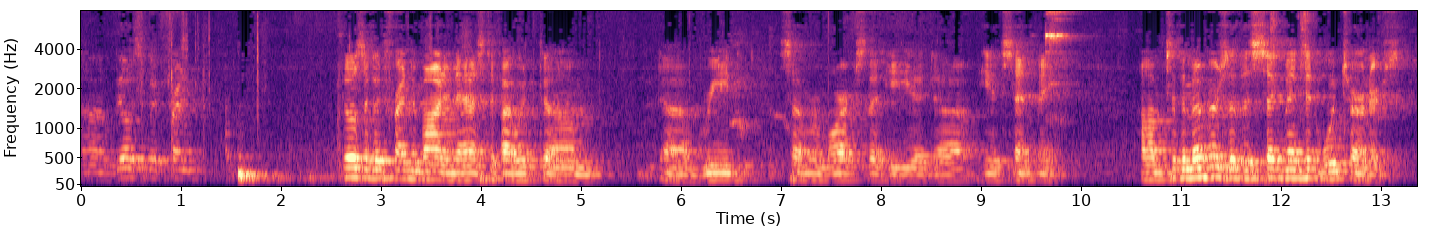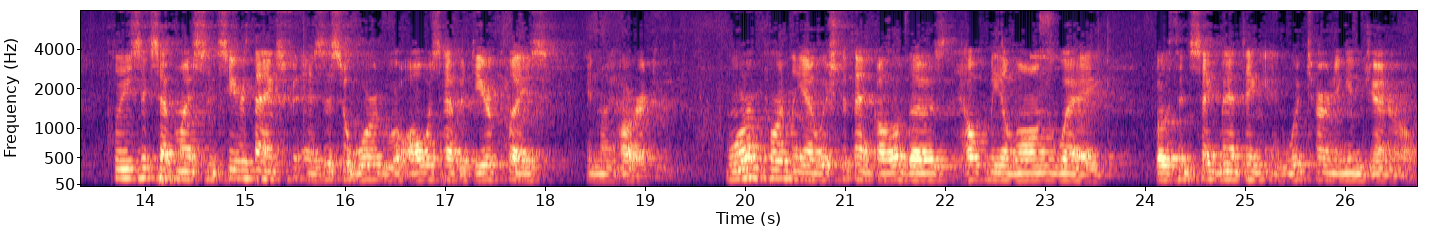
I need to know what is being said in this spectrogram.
Uh, Bill's a good friend. Bill's a good friend of mine and asked if I would um, uh, read some remarks that he had, uh, he had sent me. Um, To the members of the segmented woodturners, please accept my sincere thanks for- as this award will always have a dear place in my heart. More importantly, I wish to thank all of those that helped me along the way, both in segmenting and wood turning in general.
